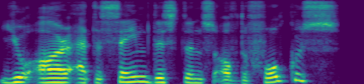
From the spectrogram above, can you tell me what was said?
you are at the same distance of the focus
